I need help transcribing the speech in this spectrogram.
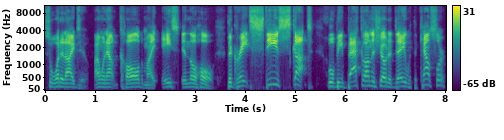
So what did I do? I went out and called my ace in the hole. The great Steve Scott will be back on the show today with the counselor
